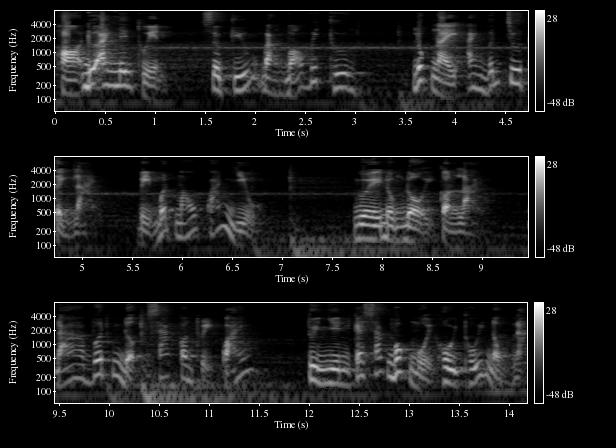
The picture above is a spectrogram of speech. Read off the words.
Họ đưa anh lên thuyền, sơ cứu băng bó vết thương. Lúc này anh vẫn chưa tỉnh lại vì mất máu quá nhiều. Người đồng đội còn lại đã vớt được xác con thủy quái. Tuy nhiên cái xác bốc mùi hôi thối nồng nặc.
